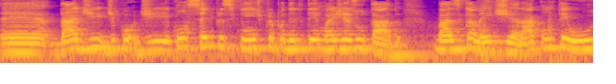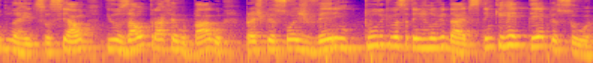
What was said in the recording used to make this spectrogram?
é, dar de, de, de conselho para esse cliente para poder ele ter mais resultado? Basicamente, gerar conteúdo na rede social e usar o tráfego pago para as pessoas verem tudo que você tem de novidade. Você tem que reter a pessoa.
